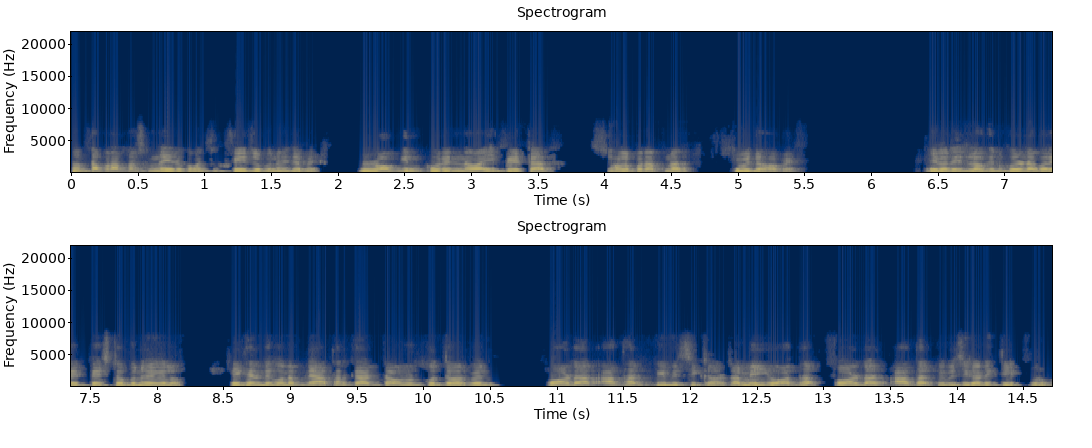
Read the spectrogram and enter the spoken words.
তারপর আপনার সামনে এরকম একটা পেজ ওপেন হয়ে যাবে। লগ ইন করে নেওয়াই বেটার ভালো করে আপনার সুবিধা হবে। এবারে লগ ইন করে পরে এই পেজটা ওপেন হয়ে গেল। এখানে দেখুন আপনি আধার কার্ড ডাউনলোড করতে পারবেন। অর্ডার আধার পিবিসি কার্ড আমি এই অর্ডার আধার পিবিসি কার্ডে ক্লিক করব।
